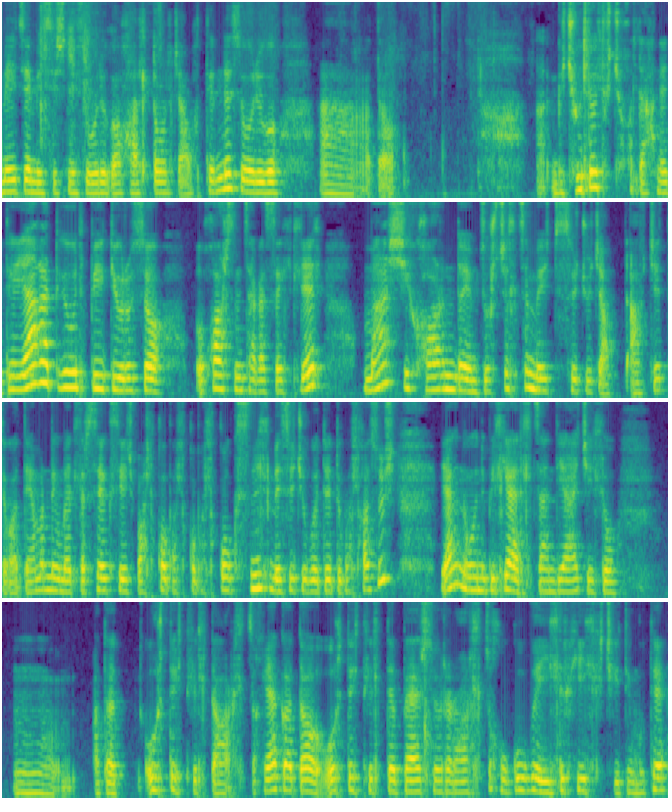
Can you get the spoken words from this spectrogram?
медиа мессежнээс өөрийгөө холдуулж авах тэрнээс өөрийгөө одоо ингээ чөлөөлөх чухал байх нэ. Тэгээ яагаад гэвэл бид ерөөсөө ухаарсан цагаас эхлээл маш их хоорондоо юм зөрчилдсөн мессеж үж авч яадаг. Одоо ямар нэг байдлаар секс хийж болохгүй болохгүй болохгүй гэсэн л мессеж өгөөд байдаг болохоос биш. Яг нөгөө нэг бэлгийн харилцаанд яаж илүү одоо өөртөө ихтгэлтэй оролцох. Яг одоо өөртөө ихтгэлтэй байр суурьаар оролцох үгүйгээ илэрхийлэх ч гэдэг юм уу те.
